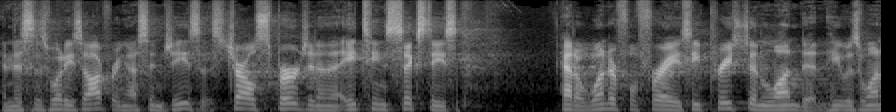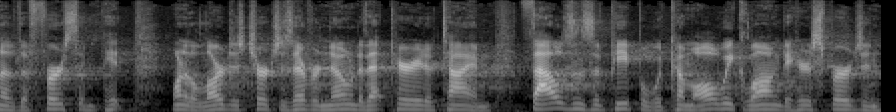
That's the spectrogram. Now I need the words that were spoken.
And this is what he's offering us in Jesus. Charles Spurgeon in the 1860s had a wonderful phrase. He preached in London. He was one of the first, one of the largest churches ever known to that period of time. Thousands of people would come all week long to hear Spurgeon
